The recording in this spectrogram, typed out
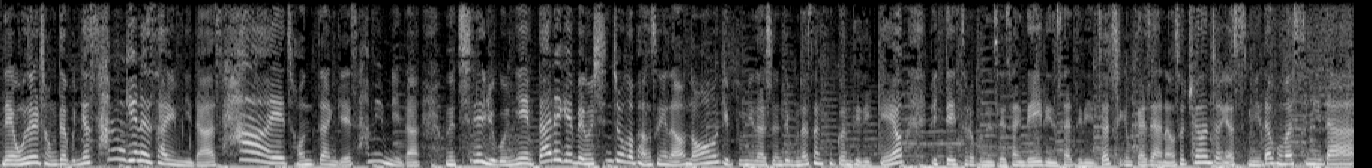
네, 오늘 정답은요 삼기는 사입니다. 사의 전 단계 3입니다. 오늘 7165님 딸에게 배운 신조어가 방송에 나와 너무 기쁩니다 하셨는데 문화상품권 드릴게요. 빅데이터로 보는 세상 내일 인사드리죠. 지금까지 아나운서 최원정이었습니다. 고맙습니다.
